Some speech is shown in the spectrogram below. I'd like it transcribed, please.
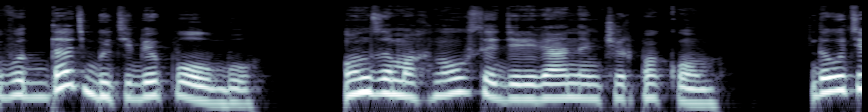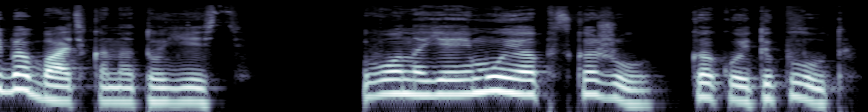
«Вот дать бы тебе полбу». Он замахнулся деревянным черпаком. «Да у тебя батька на то есть. Вон, а я ему и обскажу, какой ты плут.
